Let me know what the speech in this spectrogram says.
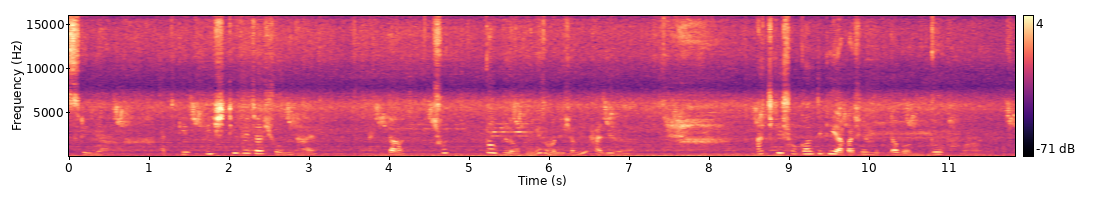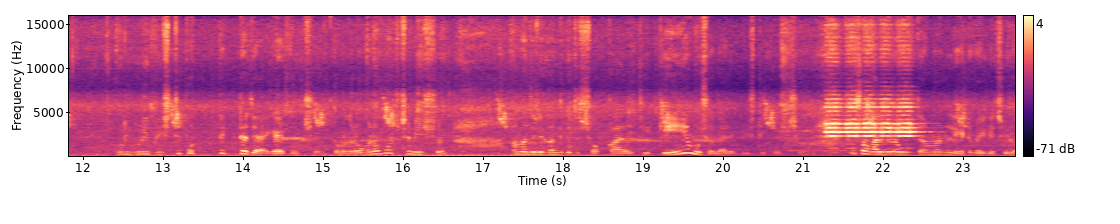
শ্রেয়া। আজকে বৃষ্টি ভেজা সন্ধ্যায় একটা ছোট্ট ব্লগ নিয়ে তোমাদের সামনে হাজির হলাম। আজকে সকাল থেকে আকাশের মুখটা বড্ড ভার। গুড়ি গুড়ি বৃষ্টি প্রত্যেকটা জায়গায় পড়ছে। তোমাদের ওখানেও পড়ছে নিশ্চয়ই। আমাদের এখান থেকে তো সকাল থেকে মুসলধারে বৃষ্টি পড়ছে। তো সকালবেলা উঠতে আমার লেট হয়ে গেছিল।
